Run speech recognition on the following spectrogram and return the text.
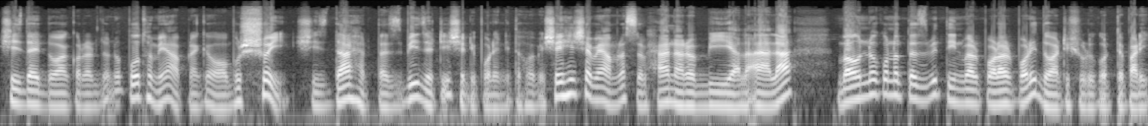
সিজদায় দোয়া করার জন্য প্রথমে আপনাকে অবশ্যই সিজদা হার তাজবি যেটি, সেটি পড়ে নিতে হবে। সেই হিসাবে আমরা সাবহান আরব্বি আলা আলা বা অন্য কোনো তসবি তিনবার পড়ার পরই দোয়াটি শুরু করতে পারি।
